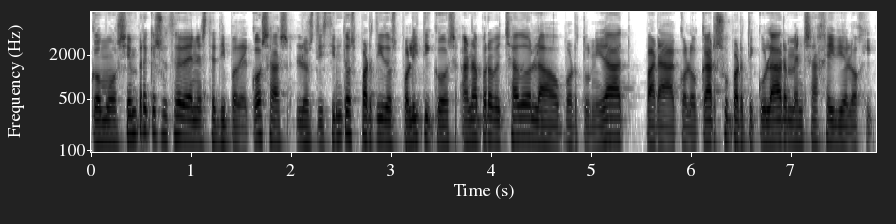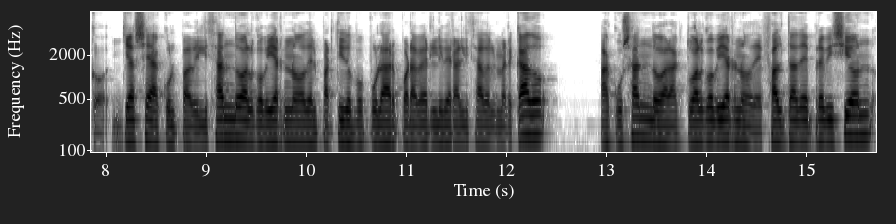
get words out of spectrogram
Como siempre que sucede en este tipo de cosas, los distintos partidos políticos han aprovechado la oportunidad para colocar su particular mensaje ideológico, ya sea culpabilizando al gobierno del Partido Popular por haber liberalizado el mercado, acusando al actual gobierno de falta de previsión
